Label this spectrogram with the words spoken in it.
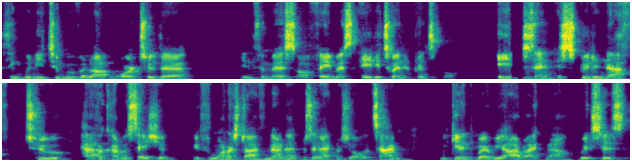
I think we need to move a lot more to the infamous or famous 80 20 principle. 80% is good enough to have a conversation. If you want to strive for 99% accuracy all the time, we get where we are right now, which is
